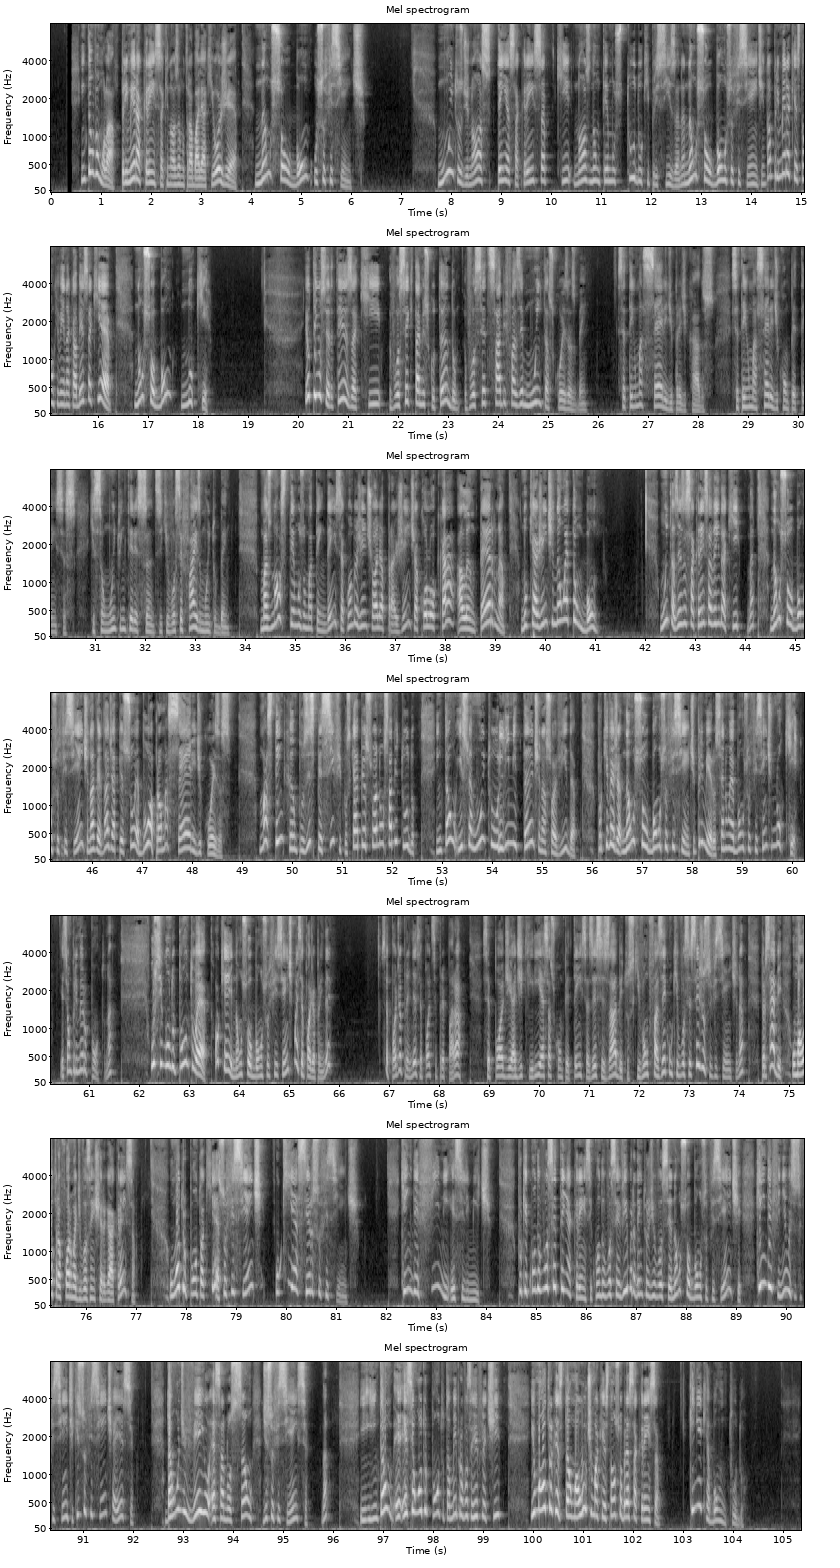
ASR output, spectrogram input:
Então vamos lá. Primeira crença que nós vamos trabalhar aqui hoje é: não sou bom o suficiente. Muitos de nós têm essa crença que nós não temos tudo o que precisa, né? não sou bom o suficiente. Então a primeira questão que vem na cabeça aqui é: não sou bom no quê? Eu tenho certeza que você que está me escutando, você sabe fazer muitas coisas bem. Você tem uma série de predicados, você tem uma série de competências que são muito interessantes e que você faz muito bem. Mas nós temos uma tendência, quando a gente olha para a gente, a colocar a lanterna no que a gente não é tão bom. Muitas vezes essa crença vem daqui, né? Não sou bom o suficiente, na verdade a pessoa é boa para uma série de coisas. Mas tem campos específicos que a pessoa não sabe tudo. Então, isso é muito limitante na sua vida, porque veja, não sou bom o suficiente. Primeiro, você não é bom o suficiente no quê? Esse é um primeiro ponto, né? O segundo ponto é, ok, não sou bom o suficiente, mas você pode aprender. Você pode aprender, você pode se preparar, você pode adquirir essas competências, esses hábitos que vão fazer com que você seja o suficiente, né? Percebe? Uma outra forma de você enxergar a crença? Um outro ponto aqui é suficiente. O que é ser suficiente? Quem define esse limite? Porque quando você tem a crença e quando você vibra dentro de você, não sou bom o suficiente, quem definiu esse suficiente? Que suficiente é esse? Da onde veio essa noção de suficiência? Né? E, então, esse é um outro ponto também para você refletir. E uma outra questão, uma última questão sobre essa crença: quem é que é bom em tudo?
